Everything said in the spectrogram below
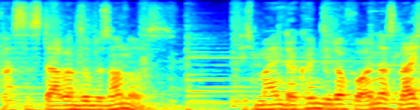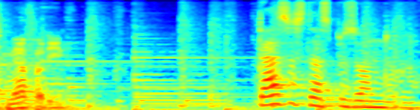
Was ist daran so Besonderes? Ich meine, da können Sie doch woanders leicht mehr verdienen. Das ist das Besondere.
